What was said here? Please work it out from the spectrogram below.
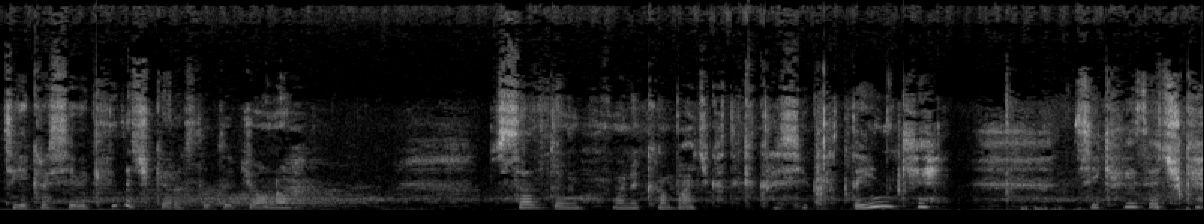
Такі красиві квіточки ростуть у Джона в саду. Велика батька такі красиві картинки. Ці квіточки,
